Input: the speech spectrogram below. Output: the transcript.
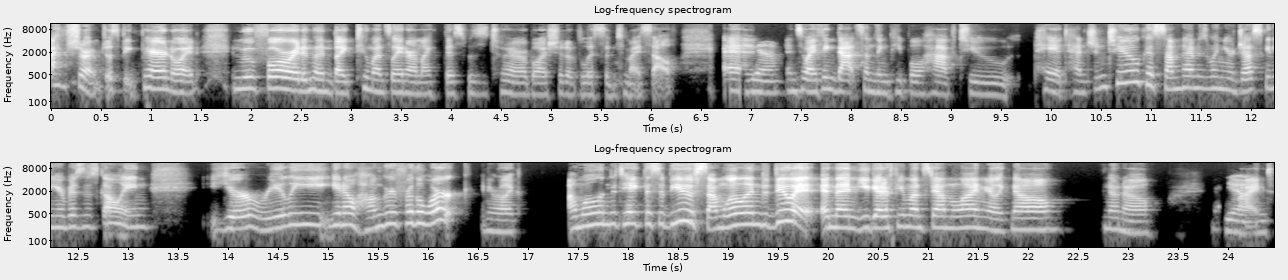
I'm sure I'm just being paranoid and move forward. And then like two months later, I'm like, this was terrible. I should have listened to myself. And Yeah. and so I think that's something people have to pay attention to because sometimes when you're just getting your business going, you're really, you know, hungry for the work. And you're like, I'm willing to take this abuse. I'm willing to do it. And then you get a few months down the line, you're like, no, no, no. Yeah. Mind.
